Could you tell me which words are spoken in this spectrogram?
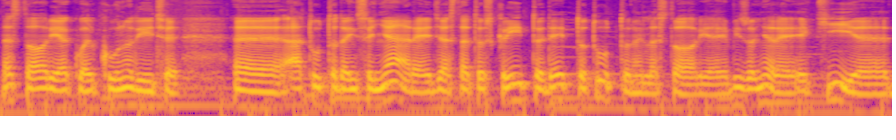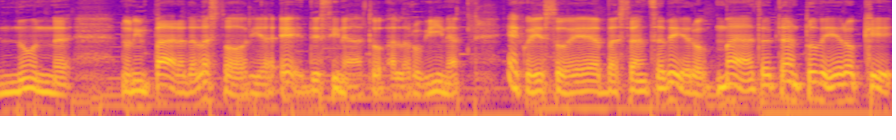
La storia, qualcuno dice, eh, ha tutto da insegnare, è già stato scritto e detto tutto nella storia e e chi eh, non, non impara dalla storia è destinato alla rovina. E questo è abbastanza vero, ma altrettanto vero che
